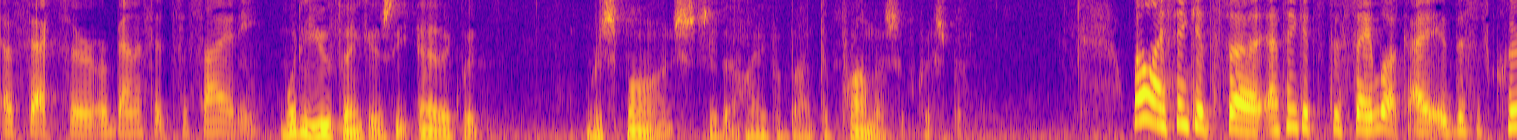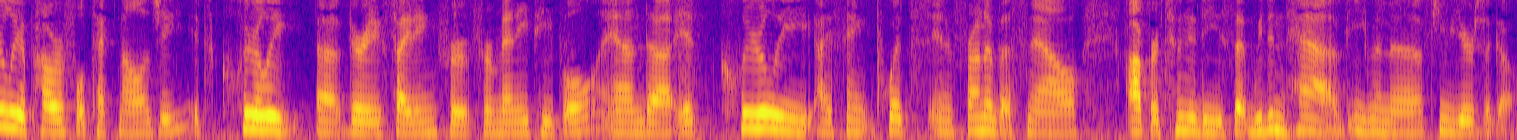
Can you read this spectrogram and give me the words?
affects or, or benefits society. What do you think is the adequate response to the hype about the promise of CRISPR? Well, I think it's uh, I think it's to say, look, I, this is clearly a powerful technology. It's clearly uh, very exciting for, for many people, and uh, it clearly, I think, puts in front of us now opportunities that we didn't have even a few years ago.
